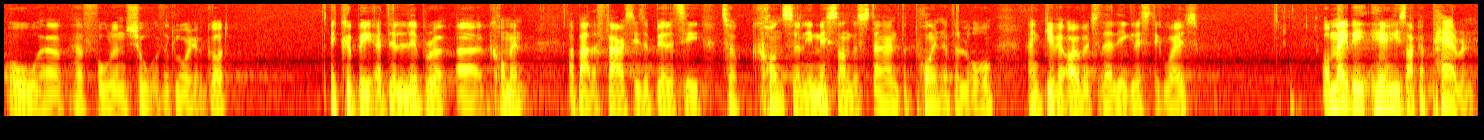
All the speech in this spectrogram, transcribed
all have, have, fallen short of the glory of God. It could be a deliberate uh, comment about the Pharisees' ability to constantly misunderstand the point of the law and give it over to their legalistic ways. Or maybe here he's like a parent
